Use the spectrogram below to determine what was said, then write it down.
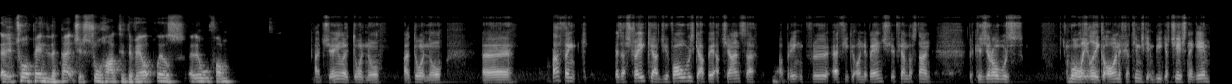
at the top end of the pitch it's so hard to develop players at the old firm? I genuinely don't know. I don't know. Uh, I think as a striker, you've always got a better chance of, of breaking through if you get on the bench, if you understand, because you're always more likely to get on. If your team's getting beat, you're chasing the game.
